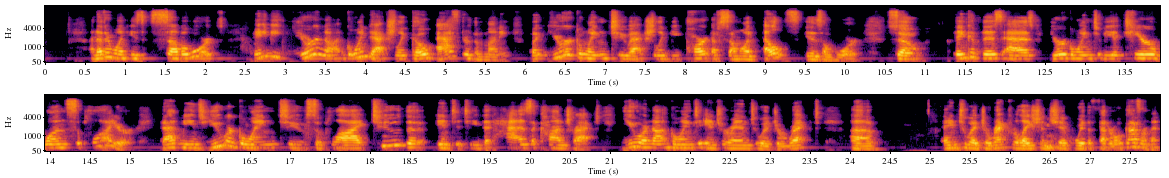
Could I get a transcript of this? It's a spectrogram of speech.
Another one is sub awards. Maybe you're not going to actually go after the money, but you're going to actually be part of someone else's award. So think of this as you're going to be a tier one supplier that means you are going to supply to the entity that has a contract. You are not going to enter into a direct uh, into a direct relationship with the federal government.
